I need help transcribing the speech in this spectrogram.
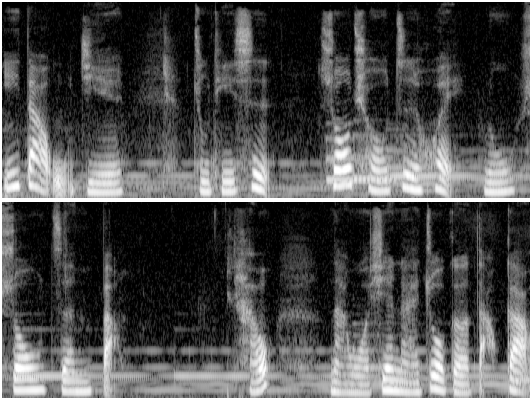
一到五节，主题是收求智慧如收珍宝。好，那我先来做个祷告。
